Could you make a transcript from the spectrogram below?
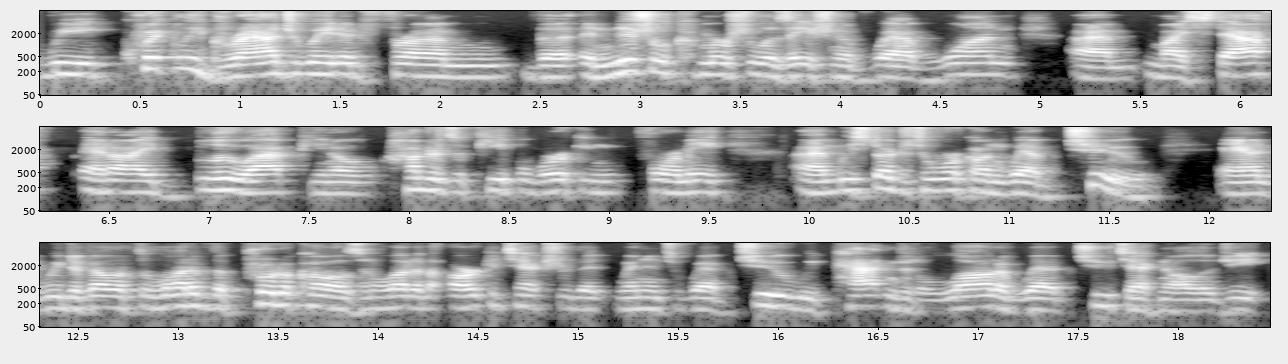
we quickly graduated from the initial commercialization of Web 1. Um, my staff and I blew up, you know, hundreds of people working for me. And we started to work on Web 2. And we developed a lot of the protocols and a lot of the architecture that went into Web 2. We patented a lot of Web 2 technology.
